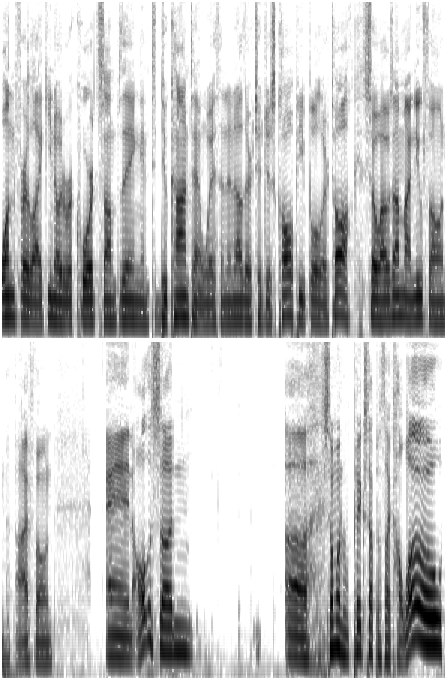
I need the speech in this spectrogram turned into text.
One for like you know to record something and to do content with and another to just call people or talk. So i was on my new phone iphone and all of a sudden uh someone picks up and is like hello?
